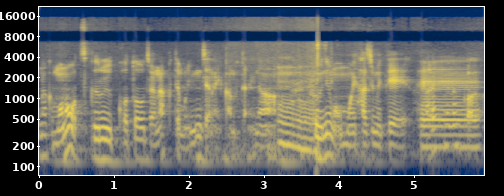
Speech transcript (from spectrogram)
なんか物を作ることじゃなくてもいいんじゃないかみたいなうん。ふうにも思い始めて、へー。あれ？なんか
